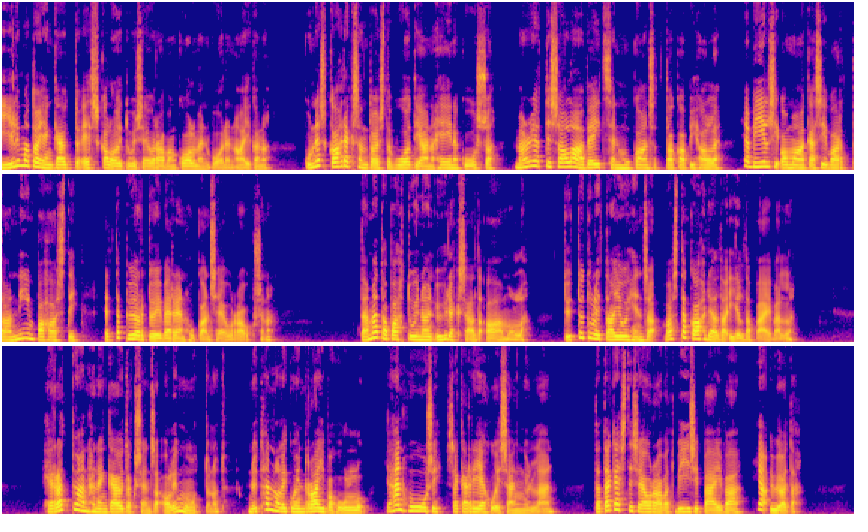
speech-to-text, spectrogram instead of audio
Iilimatojen käyttö eskaloitui seuraavan kolmen vuoden aikana, kunnes 18-vuotiaana heinäkuussa Mary otti salaa veitsen mukaansa takapihalle ja viilsi omaa käsivarttaan niin pahasti, että pyörtyi verenhukan seurauksena. Tämä tapahtui noin yhdeksältä aamulla. Tyttö tuli tajuihinsa vasta kahdelta iltapäivällä. Herättyään hänen käytöksensä oli muuttunut. Nyt hän oli kuin raivohullu, ja hän huusi sekä riehui sängyllään. Tätä kesti seuraavat viisi päivää ja yötä.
